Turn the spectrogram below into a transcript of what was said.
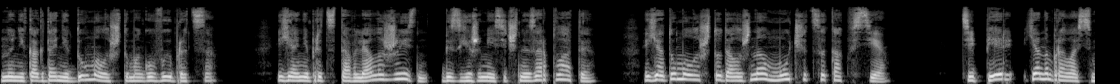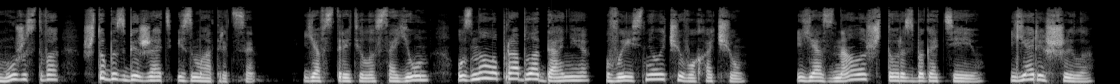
но никогда не думала, что могу выбраться. Я не представляла жизнь без ежемесячной зарплаты. Я думала, что должна мучиться, как все. Теперь я набралась мужества, чтобы сбежать из матрицы. Я встретила Саюн, узнала про обладание, выяснила, чего хочу. Я знала, что разбогатею. Я решила.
